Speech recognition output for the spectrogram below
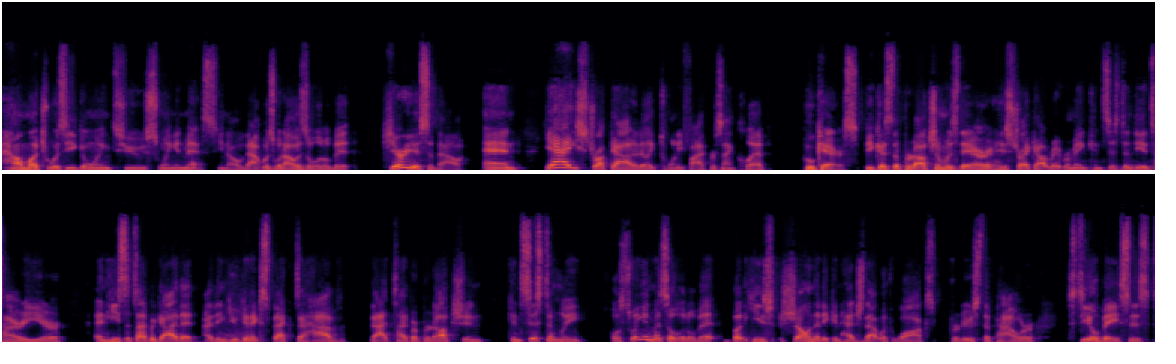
how much was he going to swing and miss? You know, that was what I was a little bit curious about. And yeah, he struck out at like 25% clip. Who cares? Because the production was there. His strikeout rate remained consistent the entire year. And he's the type of guy that I think you can expect to have that type of production consistently He'll swing and miss a little bit, but he's shown that he can hedge that with walks, produce the power, steal bases.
